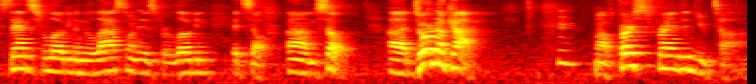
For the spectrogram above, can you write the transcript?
Stanzas for Logan, and the last one is for Logan itself. Um, so, uh, Jordan Okada, my first friend in Utah.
